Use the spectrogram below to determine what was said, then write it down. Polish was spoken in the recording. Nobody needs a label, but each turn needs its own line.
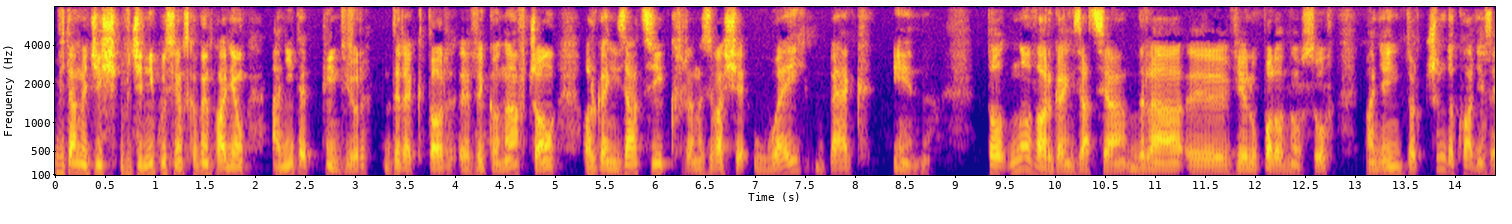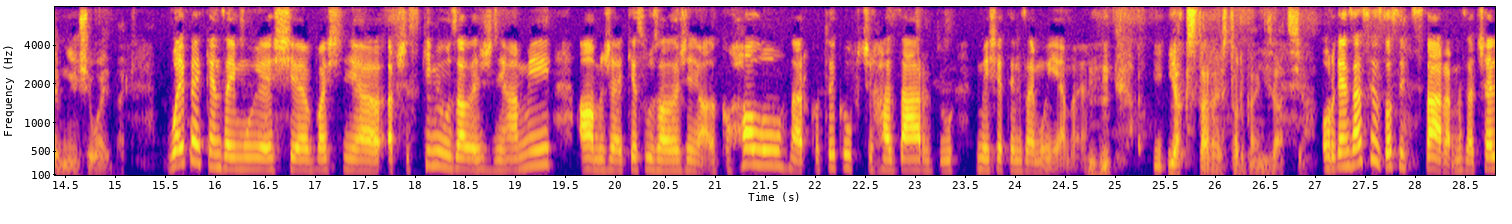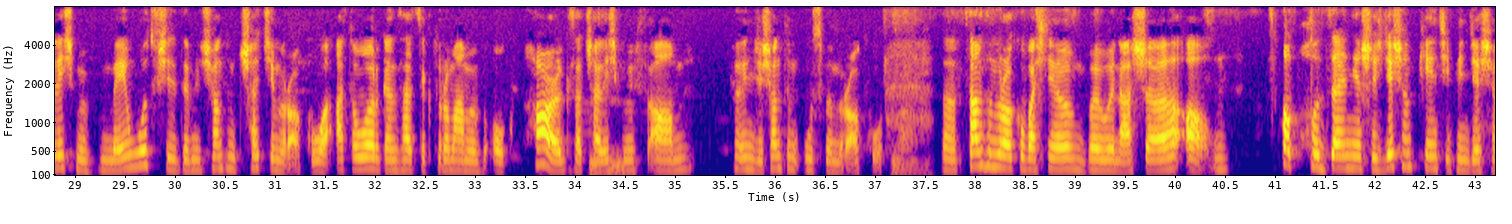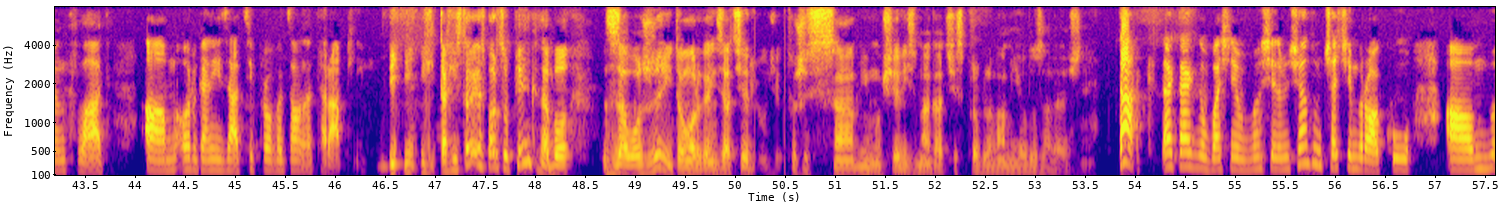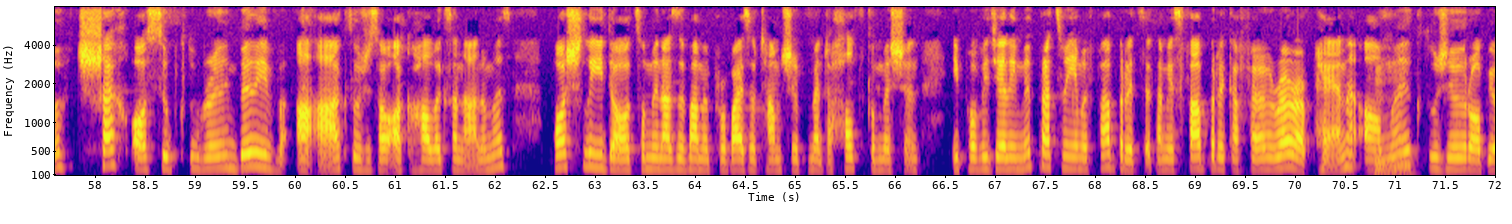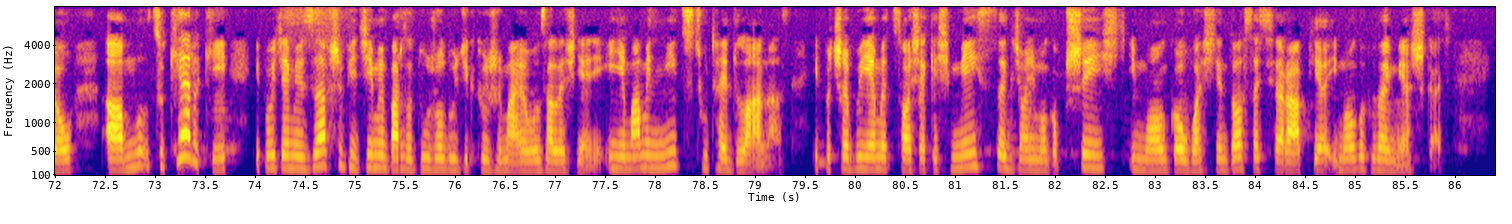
Witamy dziś w Dzienniku Związkowym panią Anitę Pindiur, dyrektor wykonawczą organizacji, która nazywa się Way Back In. To nowa organizacja dla y, wielu polonusów. Pani Anito, czym dokładnie zajmuje się Way Back In?
Waybacken zajmuje się właśnie wszystkimi uzależnieniami, um, że jak jest uzależnienie alkoholu, narkotyków czy hazardu, my się tym zajmujemy.
Mhm. Jak stara jest organizacja?
Organizacja jest dosyć stara. My zaczęliśmy w Maywood w 1973 roku, a tą organizację, którą mamy w Oak Park, zaczęliśmy w um, 1958 roku.
No.
W tamtym roku właśnie były nasze um, obchodzenie 65 i 50 lat um, organizacji prowadzone terapii.
I, i, I ta historia jest bardzo piękna, bo założyli tą organizację ludzie, którzy sami musieli zmagać się z problemami od uzależnień.
Tak, tak, tak. No Właśnie w 73 roku um, trzech osób, którzy byli w AA, którzy są Alcoholics Anonymous, poszli do, co my nazywamy Proviso Township Mental Health Commission i powiedzieli, my pracujemy w fabryce, tam jest fabryka Ferrera Pen, um,
Mhm.
którzy robią um, cukierki i powiedzieli, my zawsze widzimy bardzo dużo ludzi, którzy mają uzależnienie i nie mamy nic tutaj dla nas i potrzebujemy coś, jakieś miejsce, gdzie oni mogą przyjść i mogą właśnie dostać terapię i mogą tutaj mieszkać.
